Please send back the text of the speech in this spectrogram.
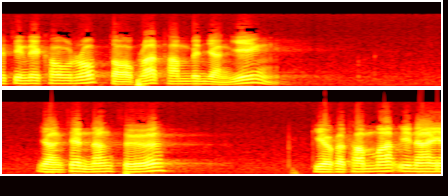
ก็จึงได้เคารพต่อพระธรรมเป็นอย่างยิ่ง อย่างเช่นหนังสือ เกี่ยวกับธรรมวินัย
